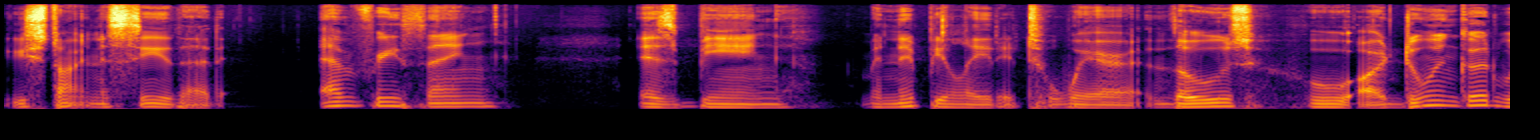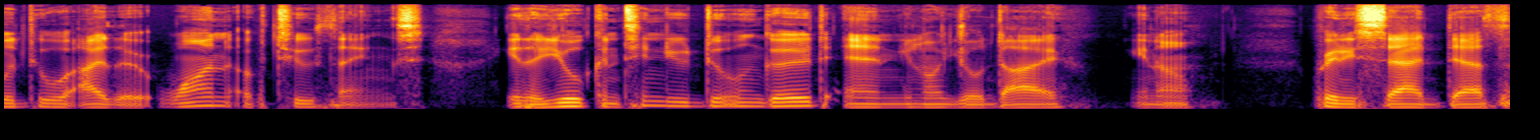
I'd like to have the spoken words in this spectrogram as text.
you're starting to see that everything is being manipulated to where those who are doing good will do either one of two things. Either you'll continue doing good and you know you'll die, you know, pretty sad death.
